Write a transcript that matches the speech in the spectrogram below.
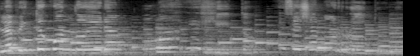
la pinté cuando era más viejito y se llamó Rótulo.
